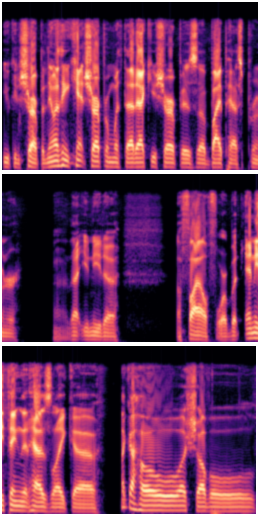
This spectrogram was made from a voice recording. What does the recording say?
you can sharpen. The only thing you can't sharpen with that AccuSharp is a bypass pruner. Uh, that you need a a file for. But anything that has like a like a hoe, a shovel,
